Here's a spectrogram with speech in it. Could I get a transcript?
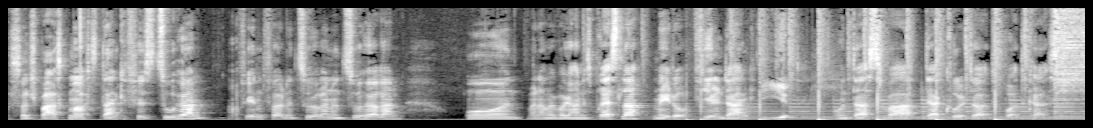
Es hat Spaß gemacht. Danke fürs Zuhören. Auf jeden Fall den Zuhörerinnen und Zuhörern. Und mein Name war Johannes Bressler. Medo, vielen Dank. Yeah. Und das war der Kultort Podcast.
